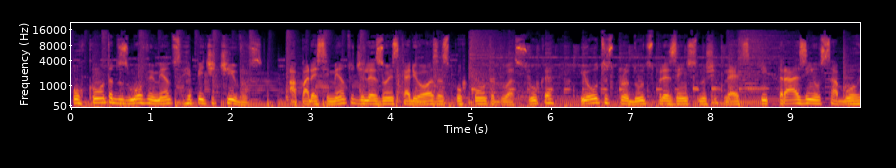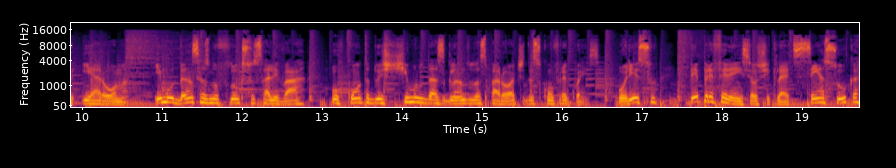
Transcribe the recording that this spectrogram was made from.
por conta dos movimentos repetitivos, aparecimento de lesões cariosas por conta do açúcar e outros produtos presentes nos chicletes que trazem o sabor e aroma, e mudanças no fluxo salivar por conta do estímulo das glândulas parótidas com frequência. Por isso, dê preferência aos chicletes sem açúcar,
